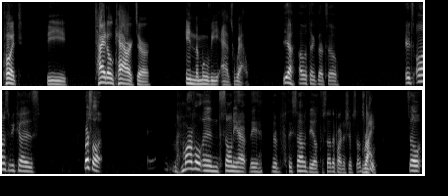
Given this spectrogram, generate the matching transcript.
put the title character in the movie as well. Yeah, I would think that too. It's honest because, first of all, Marvel and Sony have they they're- they still have a deal to sell their partnership, so it's Right. cool. So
